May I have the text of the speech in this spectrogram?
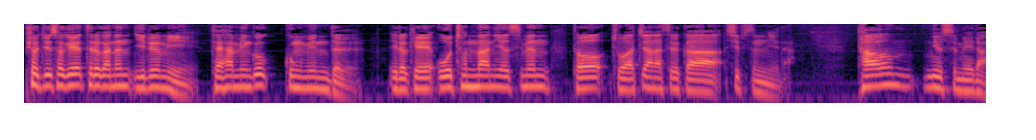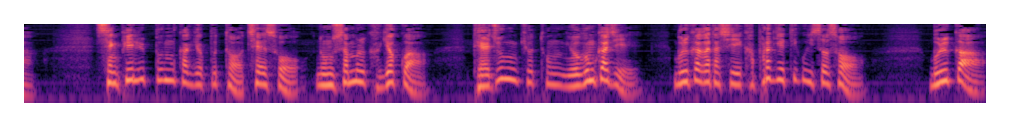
표지석에 들어가는 이름이 대한민국 국민들 이렇게 5천만이었으면 더 좋았지 않았을까 싶습니다. 다음 뉴스입니다. 생필품 가격부터 채소, 농수산물 가격과 대중교통 요금까지 물가가 다시 가파르게 뛰고 있어서 물가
